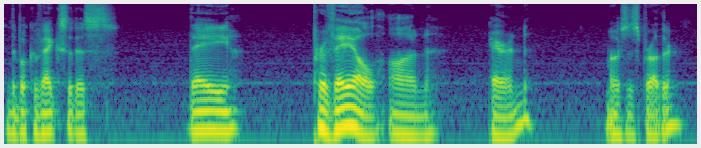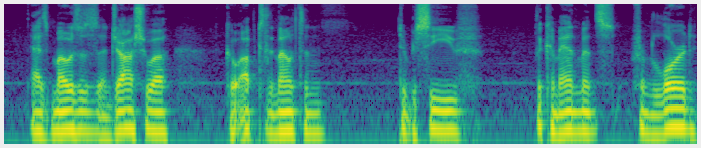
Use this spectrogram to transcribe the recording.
in the book of Exodus, they prevail on Aaron, Moses' brother, as Moses and Joshua go up to the mountain to receive the commandments from the Lord.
